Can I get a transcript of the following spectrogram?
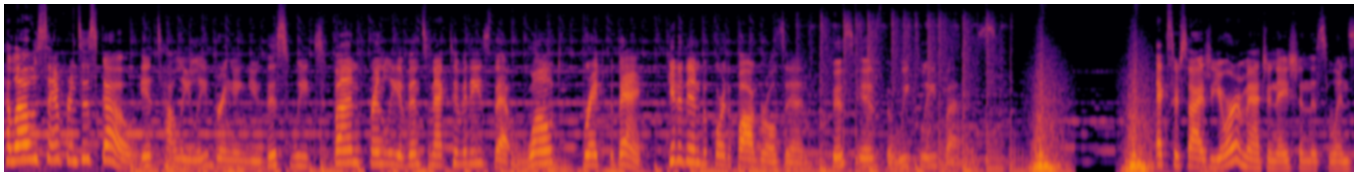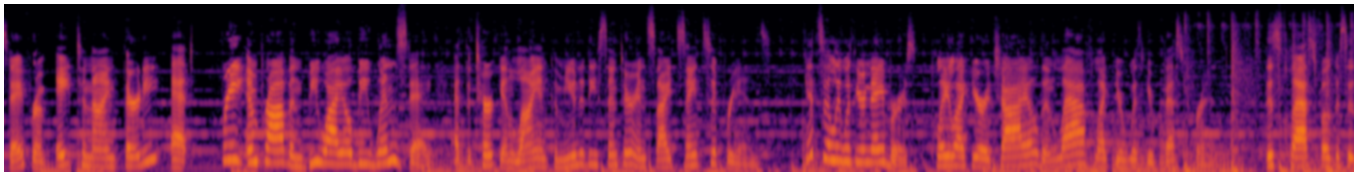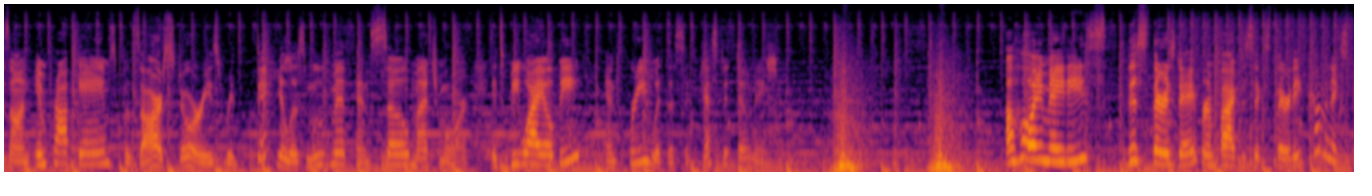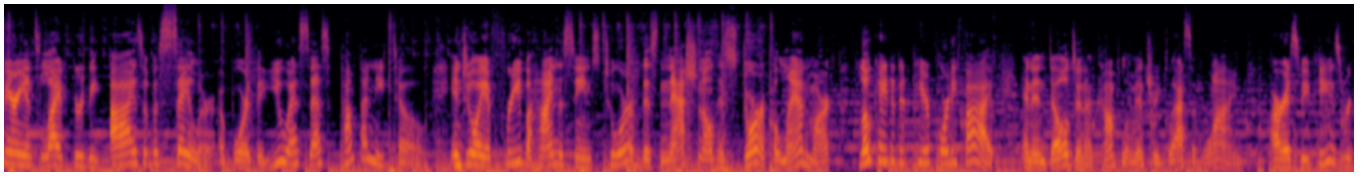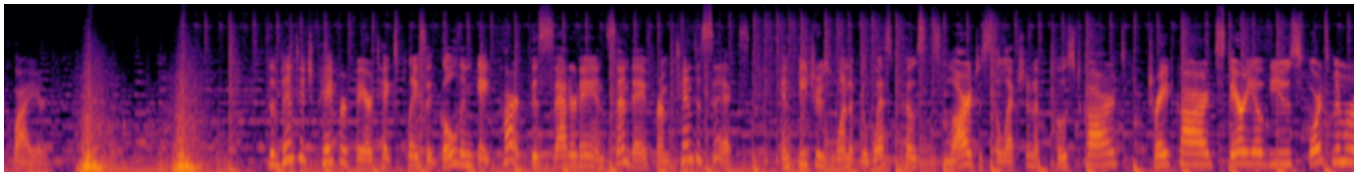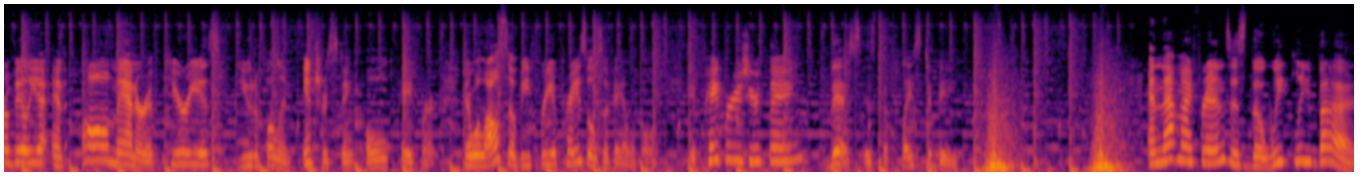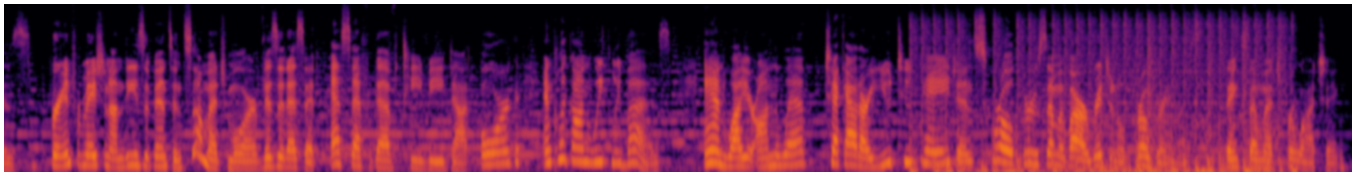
Hello, San Francisco! It's Halili bringing you this week's fun, friendly events and activities that won't break the bank. Get it in before the fog rolls in. This is the Weekly Buzz. Exercise your imagination this Wednesday from 8 to 9:30 at Free Improv and BYOB Wednesday at the Turk and Lyon Community Center inside St. Cyprian's. Get silly with your neighbors, play like you're a child, and laugh like you're with your best friend. This class focuses on improv games, bizarre stories, ridiculous movement, and so much more. It's BYOB and free with a suggested donation. Ahoy, mateys! This Thursday from 5 to 6:30, come and experience life through the eyes of a sailor aboard the USS Pampanito. Enjoy a free behind-the-scenes tour of this national historical landmark located at Pier 45 and indulge in a complimentary glass of wine. RSVP is required. The Vintage Paper Fair takes place at Golden Gate Park this Saturday and Sunday from 10 to 6 and features one of the West Coast's largest selection of postcards, trade cards, stereo views, sports memorabilia, and all manner of curious, beautiful, and interesting old paper. There will also be free appraisals available. If paper is your thing, this is the place to be. And that, my friends, is the Weekly Buzz. For information on these events and so much more, visit us at sfgovtv.org and click on Weekly Buzz. And while you're on the web, check out our YouTube page and scroll through some of our original programs. Thanks so much for watching.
